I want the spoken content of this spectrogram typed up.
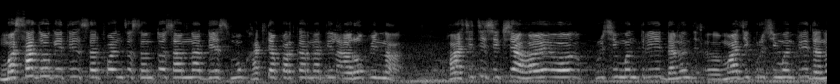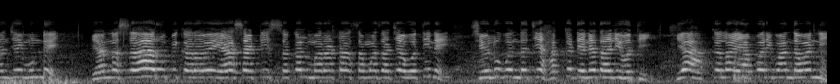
मसाजोग येथील सरपंच संतोष अण्णा देशमुख हत्या प्रकरणातील आरोपींना फाशीची शिक्षा हवे व कृषी मंत्री धनंजय माजी कृषी मंत्री धनंजय मुंडे यांना सह आरोपी करावे यासाठी सकल मराठा समाजाच्या वतीने सेलू बंदची हक्क देण्यात आली होती. या हक्काला व्यापारी बांधवांनी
